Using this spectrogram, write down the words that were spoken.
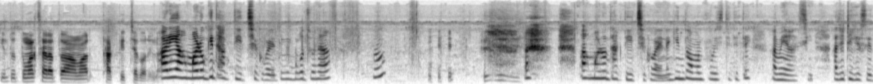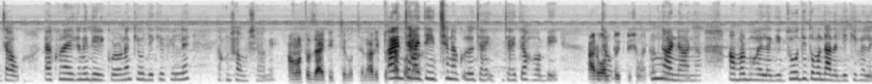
কিন্তু তোমাকে ছাড়া তো আমার থাকতে ইচ্ছা করে না। আরে আমারও কি থাকতে ইচ্ছে করে তুমি বোঝো না আমারও থাকতে ইচ্ছে করে না কিন্তু আমার পরিস্থিতিতে আমি আছি। আচ্ছা ঠিক আছে যাও। এখন আর এখানে দেরি করো না কেউ দেখে ফেললে তখন সমস্যা হবে। আমার তো যাইতে ইচ্ছে করছে না আর একটু আরে। যাইতে ইচ্ছে না করলে যাই যাইতে হবে। আর অল্প একটু সময় না না না আমার ভয় লাগে। যদি তোমার দাদা দেখে ফেলে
